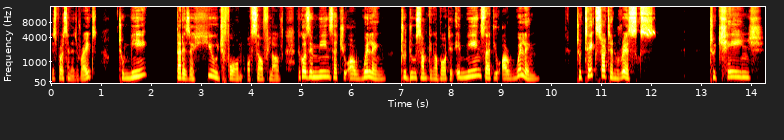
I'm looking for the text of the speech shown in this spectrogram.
this person is right. To me, that is a huge form of self love because it means that you are willing to do something about it. It means that you are willing to take certain risks to change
